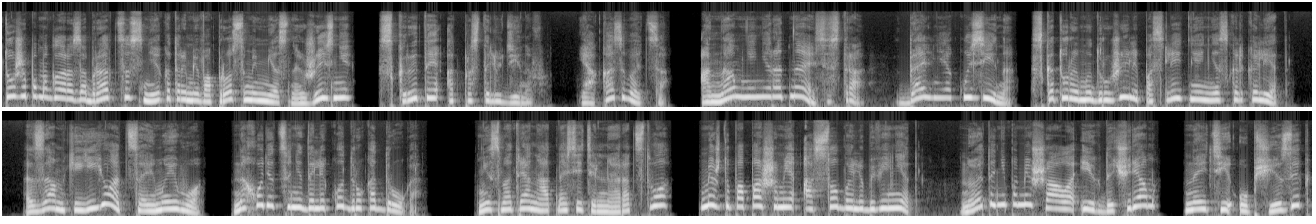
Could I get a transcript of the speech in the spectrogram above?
тоже помогла разобраться с некоторыми вопросами местной жизни, скрытые от простолюдинов. И оказывается, она мне не родная сестра, дальняя кузина, с которой мы дружили последние несколько лет. Замки ее отца и моего находятся недалеко друг от друга. Несмотря на относительное родство, между папашами особой любви нет, но это не помешало их дочерям найти общий язык,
